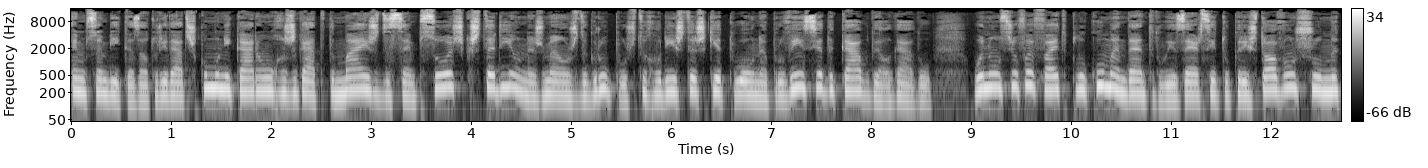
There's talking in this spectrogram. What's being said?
em Moçambique, as autoridades comunicaram o resgate de mais de 100 pessoas que estariam nas mãos de grupos terroristas que atuam na província de Cabo Delgado. O anúncio foi feito pelo comandante do Exército, Cristóvão Chume,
